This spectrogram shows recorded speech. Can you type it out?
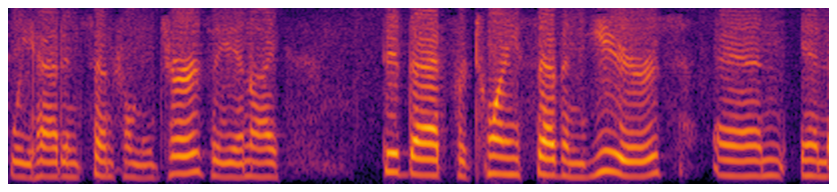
we had in central New Jersey, and I did that for 27 years. And in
